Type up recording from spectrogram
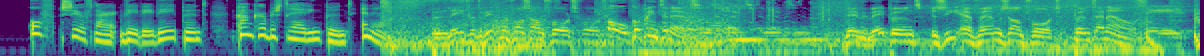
of surf naar www.kankerbestrijding.nl. Beleef het ritme van Zandvoort, ook op internet. www.zfmzandvoort.nl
